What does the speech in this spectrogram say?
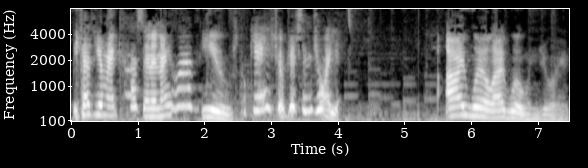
Because you're my cousin and I love you. Okay, so just enjoy it. I will, I will enjoy it.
